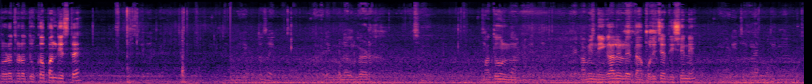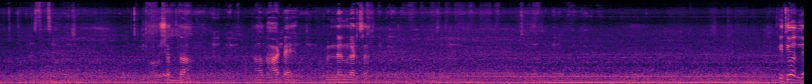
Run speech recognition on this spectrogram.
थोडं थोडं धुकं पण दिसतंय एकटंच आहे. गाडी कुणाला- मंडणगड मधून आम्ही निघालेलो आहे दापोलीच्या दिशेने. पाहू शकता हा घाट आहे मंडनगडचा किती वाजले?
